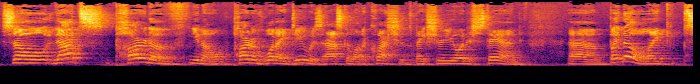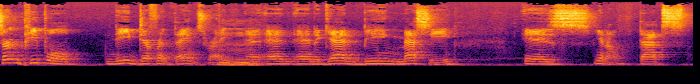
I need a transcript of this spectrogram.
So that's part of you know part of what I do is ask a lot of questions, make sure you understand. Um, but no, like certain people need different things, right? Mm-hmm. And, and and again, being messy is you know that's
